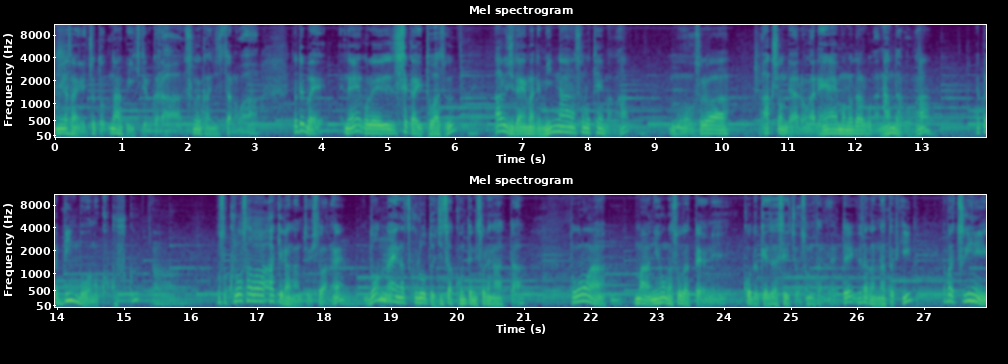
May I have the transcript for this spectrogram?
皆さんよりちょっと長く生きてるからすごい感じてたのは例えばねこれ世界問わずある時代までみんなそのテーマがもうそれはアクションであろうが恋愛ものだろうが何だろうがやっぱり貧乏の克服そうすると黒澤明なんていう人はねどんな映画作ろうと実は根底にそれがあった。ところがまあ日本がそうだったように高度経済成長をその他にやって豊かになった時やっぱり次に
